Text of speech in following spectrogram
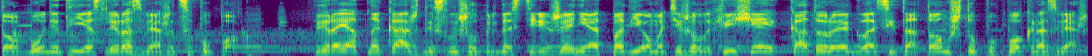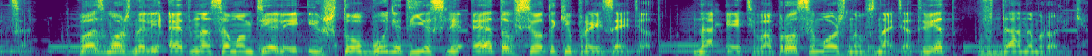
Что будет, если развяжется пупок? Вероятно, каждый слышал предостережение от подъема тяжелых вещей, которое гласит о том, что пупок развяжется. Возможно ли это на самом деле и что будет, если это все-таки произойдет? На эти вопросы можно узнать ответ в данном ролике.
